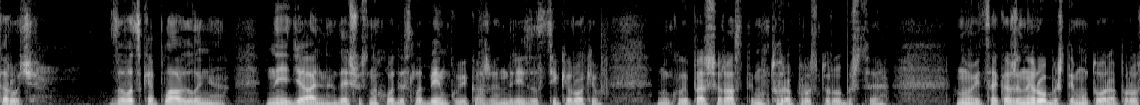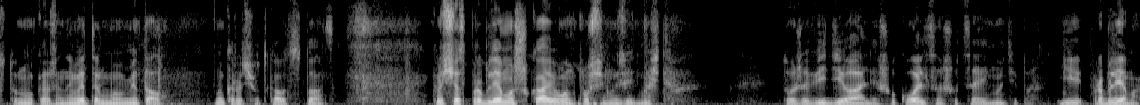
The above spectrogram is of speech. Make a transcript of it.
коротше, заводське плавлення не ідеальне. Десь щось знаходить слабинку і каже, Андрій, за стільки років, ну коли перший раз ти мотора просто робиш, це. Ну і це каже, не робиш ти мотора, просто ну, каже, не витримав метал. Ну, коротше, от така от ситуація. Коротше, зараз проблема шукаю, вон поршень лежить, бачите. Теж в ідеалі, що кольця, що цей, ну типа. І проблема.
